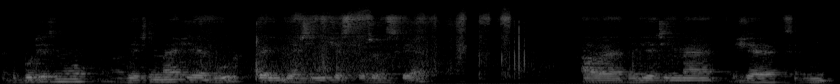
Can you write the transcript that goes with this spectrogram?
Tak v buddhismu věříme, že je Bůh, který věří, že stvořil svět, ale my věříme, že se mí.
